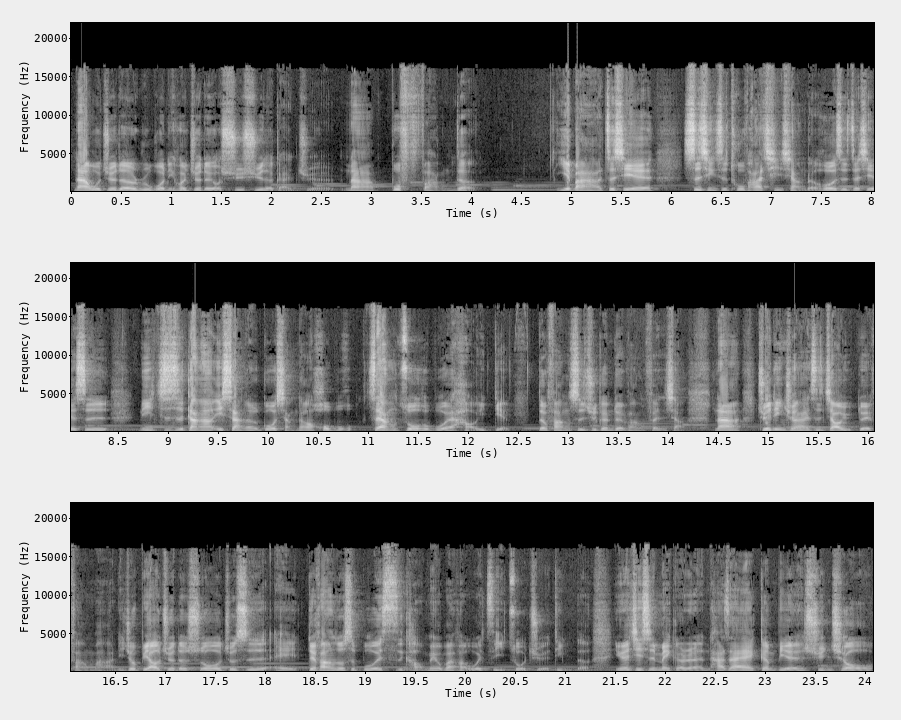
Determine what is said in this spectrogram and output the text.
那我觉得如果你会觉得有虚虚的感觉，那不妨。的。也把这些事情是突发奇想的，或者是这些是你只是刚刚一闪而过想到会不会这样做会不会好一点的方式去跟对方分享。那决定权还是交予对方嘛，你就不要觉得说就是诶，对方都是不会思考，没有办法为自己做决定的。因为其实每个人他在跟别人寻求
